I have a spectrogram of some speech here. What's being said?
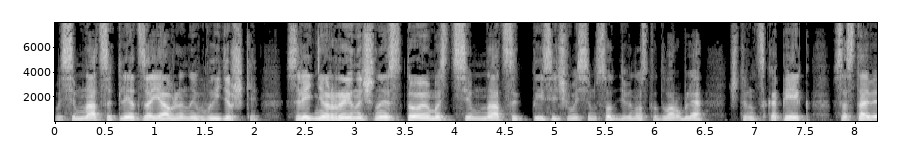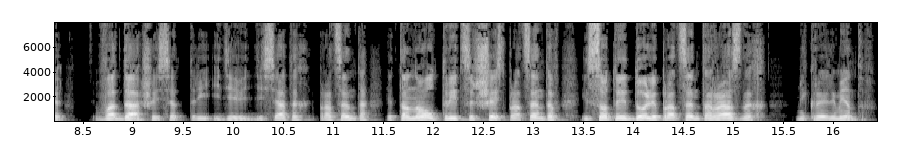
18 лет заявленной выдержки, среднерыночная стоимость 17 892 рубля 14 копеек в составе вода 63,9%, этанол 36% и сотые доли процента разных микроэлементов.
